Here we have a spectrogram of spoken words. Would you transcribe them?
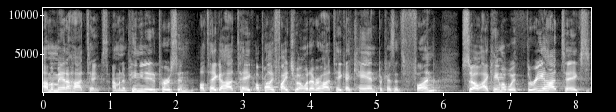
I'm a man of hot takes. I'm an opinionated person. I'll take a hot take. I'll probably fight you on whatever hot take I can because it's fun. So I came up with three hot takes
